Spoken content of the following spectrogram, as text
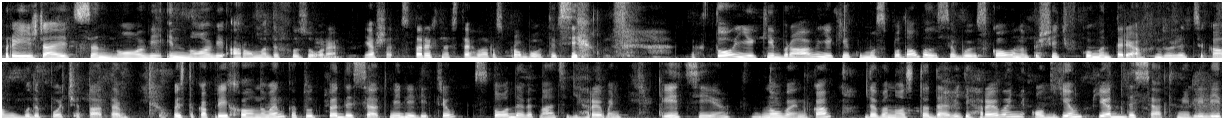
Приїжджають все нові і нові аромадифузори. Я ще старих не встигла розпробувати всіх. Хто які брав, які кому сподобалися, обов'язково напишіть в коментарях. Дуже цікаво буде почитати. Ось така приїхала новинка. Тут 50 мл, 119 гривень. І ці новинка 99 гривень, об'єм 50 мл.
